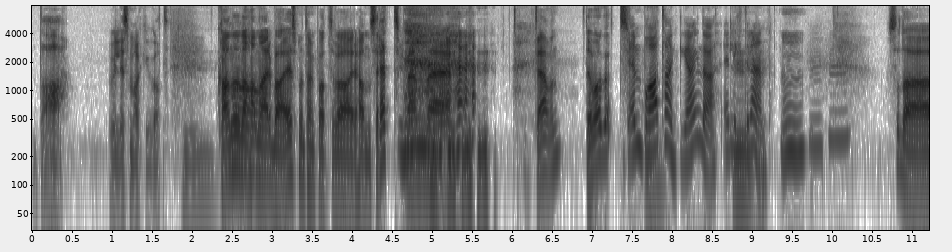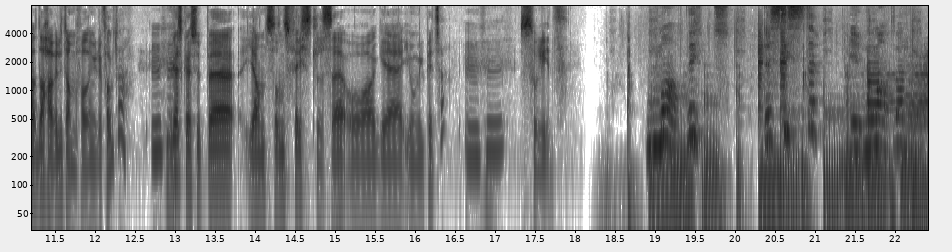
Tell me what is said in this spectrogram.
da vil det smake godt. Kan hende han er bajas med tanke på at det var hans rett, men eh, dæven, det var godt. Det er en bra tankegang, da. Jeg likte den. Mm. Så da, da har vi litt anbefalinger til folk, da. Mhm. Gresskaisuppe, Janssons fristelse og jungelpizza. jungelpizza. -hmm. Solid. Matnytt. Det siste i matverdenen.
